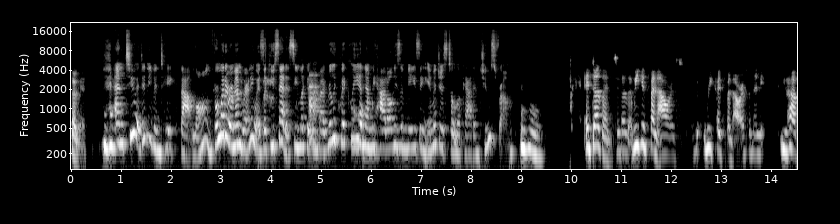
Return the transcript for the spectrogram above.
so good. and two, it didn't even take that long, from what I remember. Anyways, like you said, it seemed like it went by really quickly, and then we had all these amazing images to look at and choose from. Mm-hmm. It doesn't. It doesn't. We can spend hours. We could spend hours, but then you have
